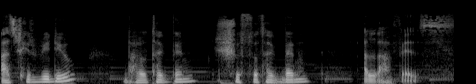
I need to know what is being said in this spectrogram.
আজকের ভিডিও ভালো থাকবেন, সুস্থ থাকবেন। আল্লাহ হাফেজ।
